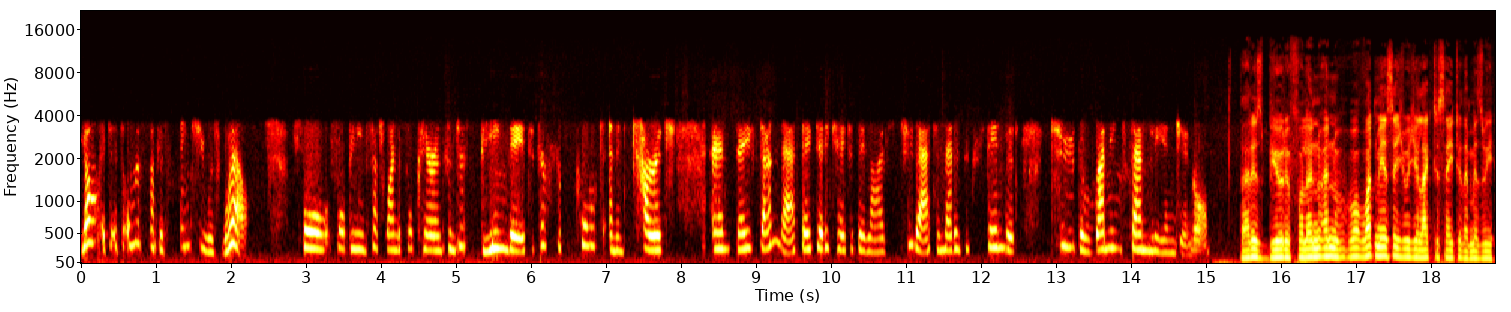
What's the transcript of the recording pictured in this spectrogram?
yeah, it, it's almost like a thank you as well for for being such wonderful parents and just being there to just support and encourage. And they've done that. They've dedicated their lives to that, and that is extended to the running family in general. That is beautiful. And and what message would you like to say to them as we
